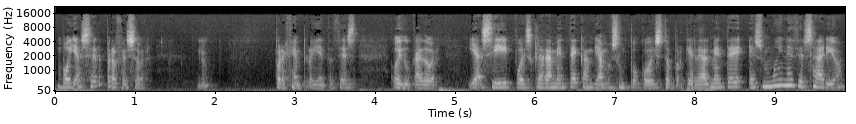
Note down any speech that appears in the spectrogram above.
voy a ser profesor, ¿no? Por ejemplo, y entonces, o educador. Y así, pues claramente cambiamos un poco esto, porque realmente es muy necesario.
